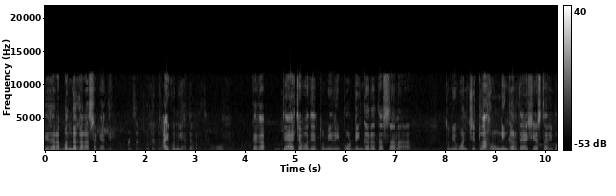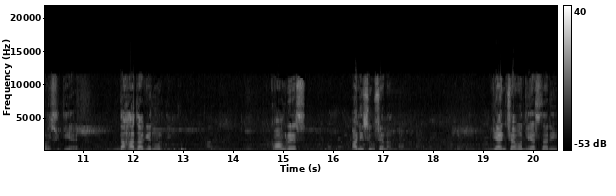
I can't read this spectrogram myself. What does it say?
ते जरा बंद करा सगळ्यांनी. ऐकून घ्या जरा का का त्या ह्याच्यामध्ये तुम्ही रिपोर्टिंग करत असताना तुम्ही वंचितला हाऊंडिंग करताय अशी असणारी परिस्थिती आहे दहा जागेंवरती. काँग्रेस आणि शिवसेना यांच्यामधली असणारी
